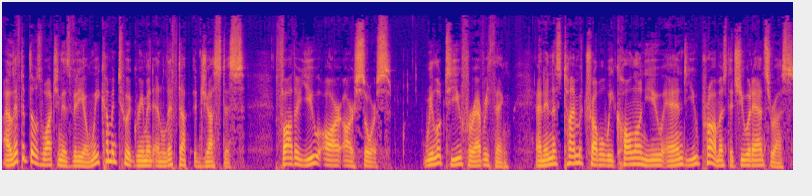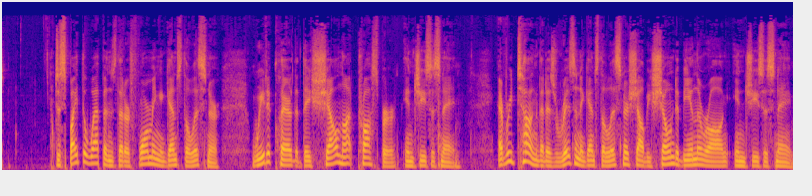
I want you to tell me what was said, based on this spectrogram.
I lift up those watching this video and we come into agreement and lift up justice. Father, you are our source. We look to you for everything. And in this time of trouble, we call on you, and you promise that you would answer us. Despite the weapons that are forming against the listener, we declare that they shall not prosper in Jesus' name. Every tongue that has risen against the listener shall be shown to be in the wrong in Jesus' name.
